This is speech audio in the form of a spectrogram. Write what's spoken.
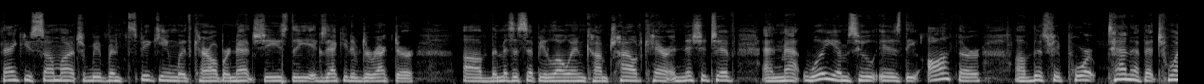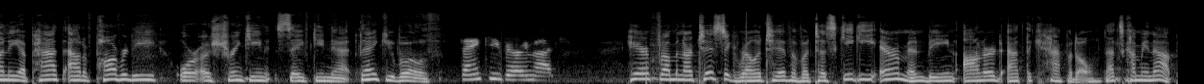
Thank you so much. We've been speaking with Carol Burnett. She's the executive director of the Mississippi Low Income Child Care Initiative, and Matt Williams, who is the author of this report, TANF at 20, A Path Out of Poverty or a Shrinking Safety Net. Thank you both. Thank you very much. Hear from an artistic relative of a Tuskegee Airman being honored at the Capitol. That's coming up.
